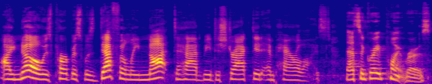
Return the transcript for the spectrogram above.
I know his purpose was definitely not to have me distracted and paralyzed. That's a great point, Rose.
